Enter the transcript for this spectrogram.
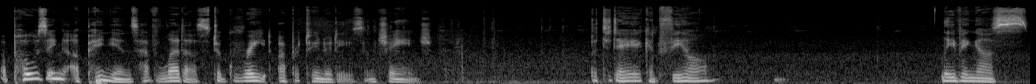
Opposing opinions have led us to great opportunities and change. But today it can feel leaving us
